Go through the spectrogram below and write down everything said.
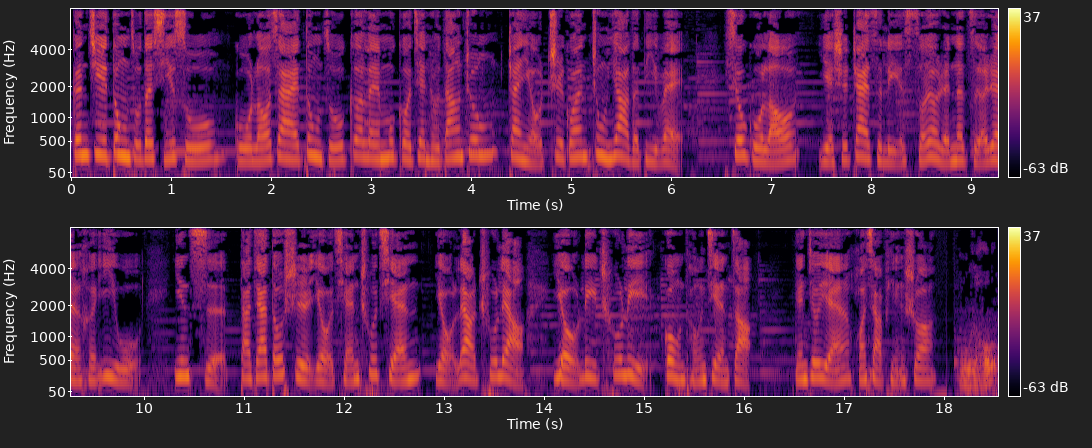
根据侗族的习俗，鼓楼在侗族各类木构建筑当中占有至关重要的地位。修鼓楼也是寨子里所有人的责任和义务，因此大家都是有钱出钱，有料出料，有力出力，共同建造。研究员黄小平说：“鼓楼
